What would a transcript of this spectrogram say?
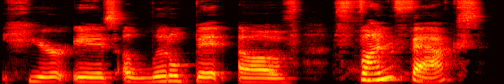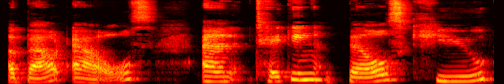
here is a little bit of fun facts about owls. And taking Bell's Cue,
